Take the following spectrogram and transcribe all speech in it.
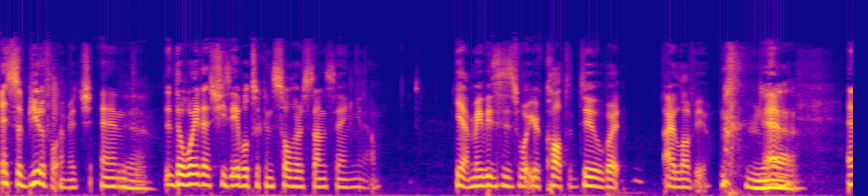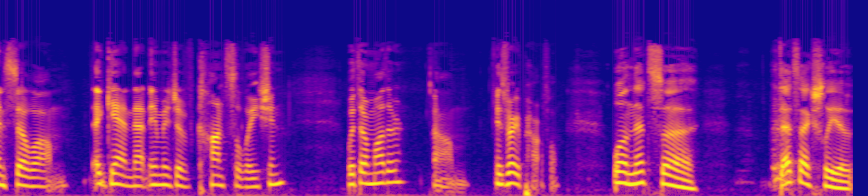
it's a beautiful image, and Yeah. the way that she's able to console her son, saying, you know, yeah, maybe this is what you're called to do, but I love you. yeah. And so, um, again, that image of consolation with our mother um, is very powerful. Well, and that's uh, that's actually a,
